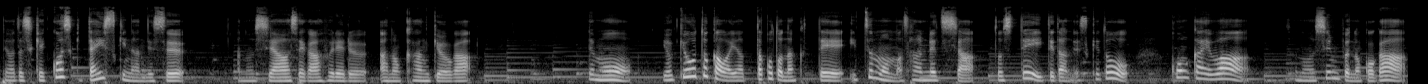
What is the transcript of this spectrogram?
で私結婚式大好きなんです。あの幸せがあふれるあの環境が。でも余興とかはやったことなくていつもまあ参列者として行ってたんですけど今回はその新婦の子が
